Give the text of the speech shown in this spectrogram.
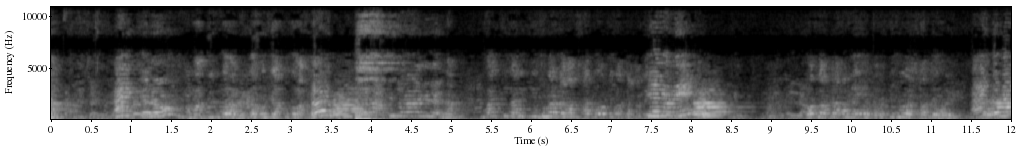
না। কেন? আমার দিন করা কত টাকা নেই ওখানে কি জোড়া ছাড় দে এই দাদা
